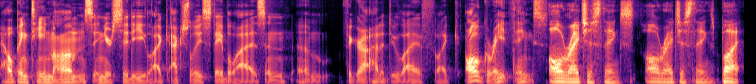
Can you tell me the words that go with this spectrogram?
helping teen moms in your city, like actually stabilize and um, figure out how to do life. Like all great things. all righteous things, all righteous things. But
